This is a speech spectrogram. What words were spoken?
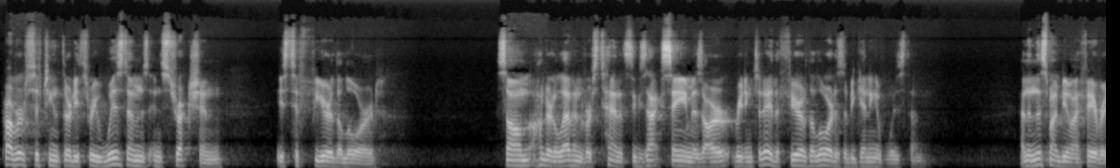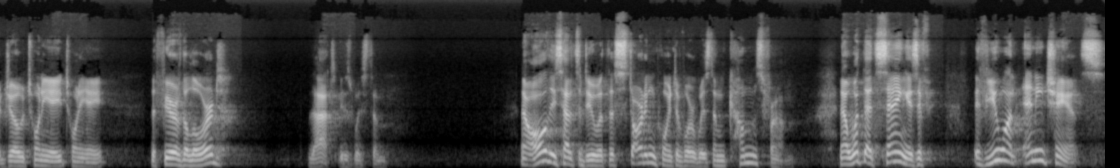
Proverbs 15:33 wisdom's instruction is to fear the Lord. Psalm 111 verse 10 it's the exact same as our reading today. The fear of the Lord is the beginning of wisdom. And then this might be my favorite, Job 28, 28. The fear of the Lord, that is wisdom. Now, all these have to do with the starting point of where wisdom comes from. Now, what that's saying is if, if you want any chance,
